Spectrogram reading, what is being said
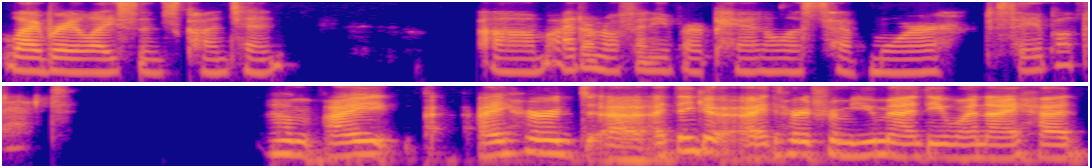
library license content. Um, I don't know if any of our panelists have more to say about that. Um, I, I heard, uh, I think I heard from you, Mandi, when I had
